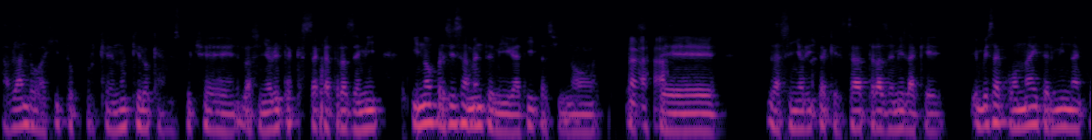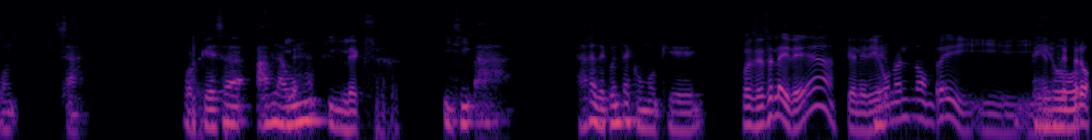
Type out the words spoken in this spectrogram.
hablando bajito porque no quiero que me escuche la señorita que está acá atrás de mí y no precisamente mi gatita, sino este, la señorita que está atrás de mí, la que empieza con A y termina con Sa, porque esa habla uno y, Lexa. y sí, ah, hagas de cuenta como que, Pues esa es la idea, que le diga pero, uno el nombre y, pero, entre. Pero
